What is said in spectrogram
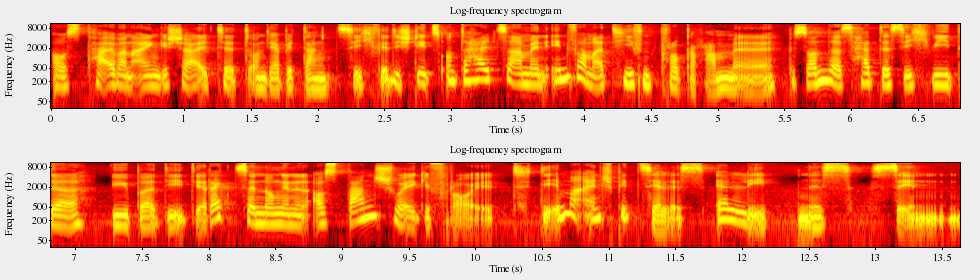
aus Taiwan eingeschaltet und er bedankt sich für die stets unterhaltsamen, informativen Programme. Besonders hat er sich wieder über die Direktsendungen aus Danshui gefreut, die immer ein spezielles Erlebnis sind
